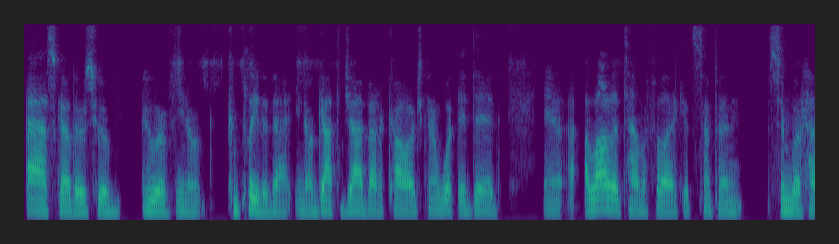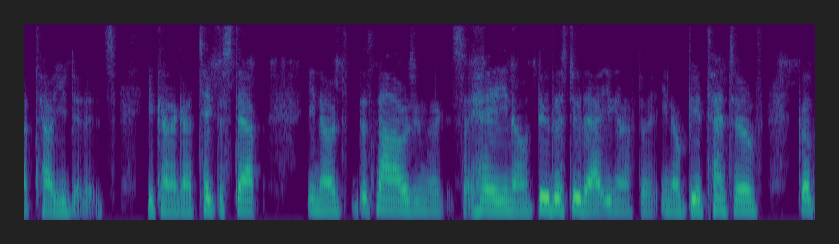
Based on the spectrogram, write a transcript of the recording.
ask others who have who have you know completed that, you know, got the job out of college, kind of what they did. And a lot of the time, I feel like it's something similar to how you did it. It's you kind of got to take the step, you know it's not always going to say hey you know do this do that. You're going to have to you know be attentive go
